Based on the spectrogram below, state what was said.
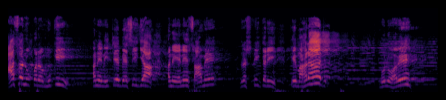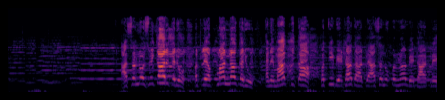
આસન ઉપર મૂકી અને નીચે બેસી ગયા અને એને સામે દ્રષ્ટિ કરી કે, મહારાજ, બોલો હવે. આસનનો સ્વીકાર કર્યો એટલે અપમાન ન કર્યું અને માત પિતા પતિ બેઠા હતા એટલે આસન ઉપર ન બેઠા એટલે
